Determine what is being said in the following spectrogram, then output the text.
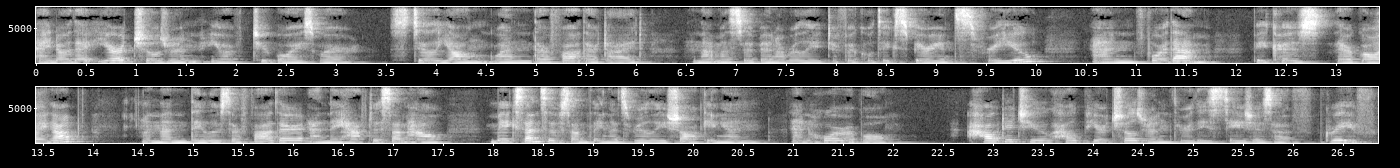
I know that your children, you have two boys, were still young when their father died, and that must have been a really difficult experience for you and for them because they're growing up and then they lose their father and they have to somehow make sense of something that's really shocking and, and horrible. How did you help your children through these stages of grief?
